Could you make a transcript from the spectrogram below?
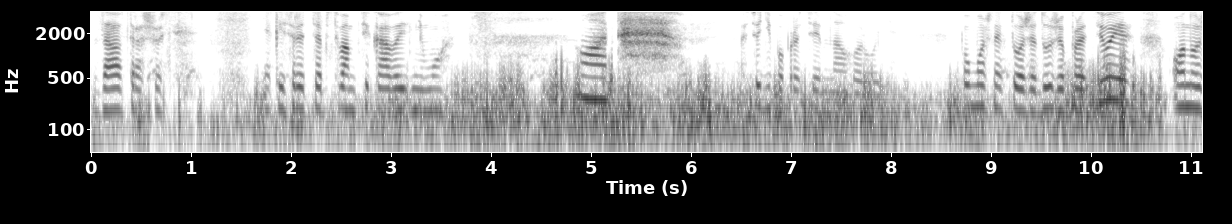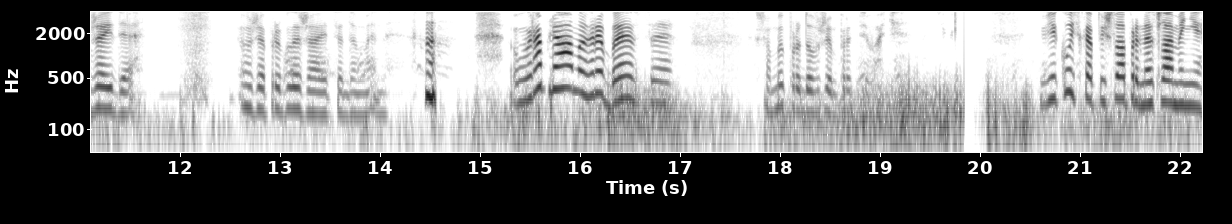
завтра щось, якийсь рецепт вам цікавий зніму. От. А сьогодні попрацюємо на огороді. Помощник теж дуже працює, он уже йде. Уже приближається до мене. Граблями гребе все. Так що ми продовжуємо працювати. Вікуська пішла, принесла мені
